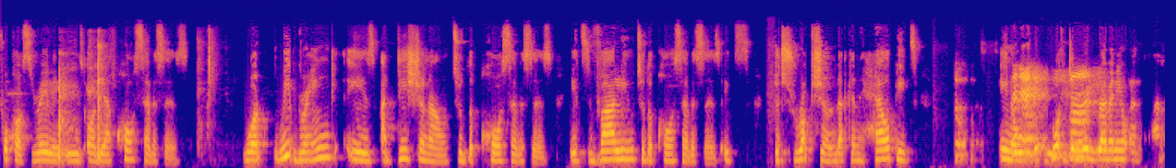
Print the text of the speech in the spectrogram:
focus really is on their core services. What we bring is additional to the core services. It's value to the core services. It's disruption that can help it, you know, both generate revenue and, and,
